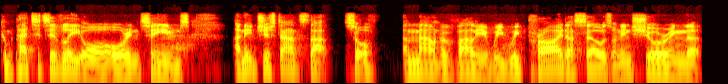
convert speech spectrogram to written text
competitively or, or in teams. And it just adds that sort of amount of value. We, we pride ourselves on ensuring that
